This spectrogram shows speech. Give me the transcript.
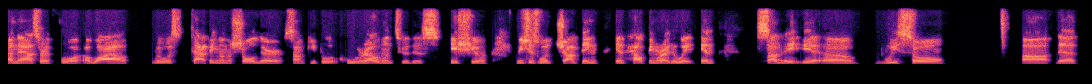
unanswered for a while, we was tapping on the shoulder some people who were relevant to this issue, which is what jumping and helping right away. And suddenly uh, we saw uh, that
